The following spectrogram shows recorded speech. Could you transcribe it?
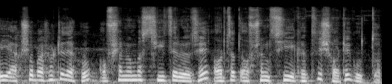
এই একশো বাষট্টি দেখো অপশান নাম্বার সিতে রয়েছে, অর্থাৎ অপশান সি এক্ষেত্রে সঠিক উত্তর।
